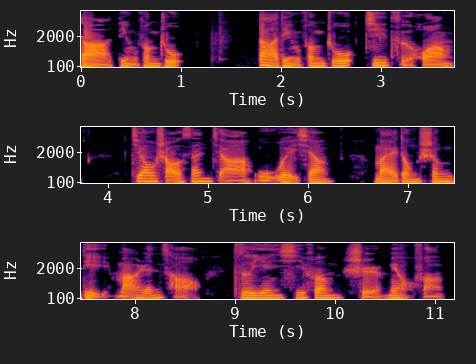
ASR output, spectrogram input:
大定风珠，大定风珠鸡子黄，焦勺三甲五味香，麦冬生地麻仁草，滋阴息风是妙方。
